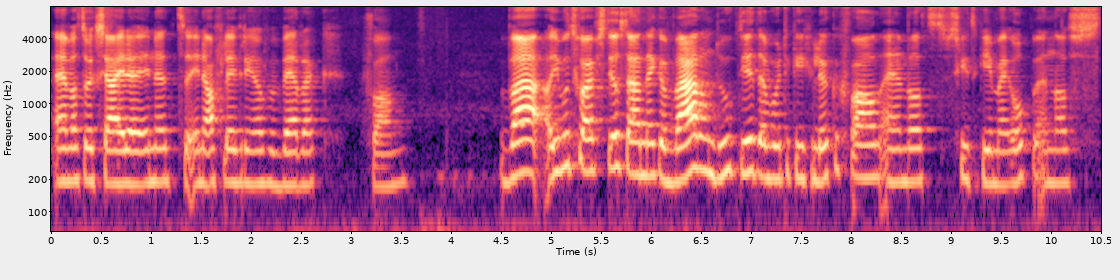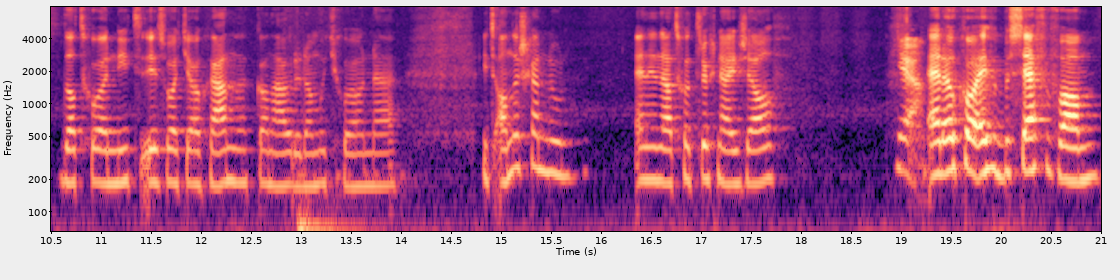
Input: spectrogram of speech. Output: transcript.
En wat we ook zeiden in, het, in de aflevering over werk. Van, waar, je moet gewoon even stilstaan en denken, waarom doe ik dit en word ik hier gelukkig van? En wat schiet ik hiermee op? En als dat gewoon niet is wat jou gaande kan houden, dan moet je gewoon eh, iets anders gaan doen. En inderdaad gewoon terug naar jezelf. Ja. En ook gewoon even beseffen van...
